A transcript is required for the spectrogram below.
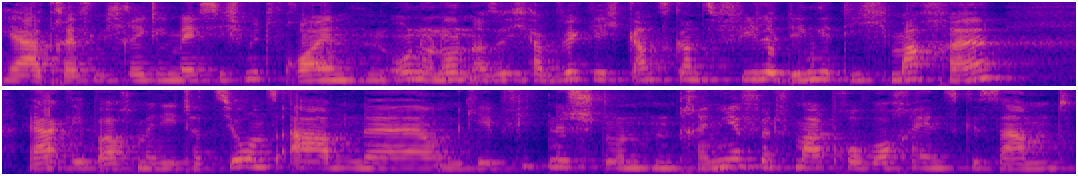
ja, treffe mich regelmäßig mit Freunden und und und. Also ich habe wirklich ganz, ganz viele Dinge, die ich mache. Ja, gebe auch Meditationsabende und gebe Fitnessstunden, trainiere fünfmal pro Woche insgesamt.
